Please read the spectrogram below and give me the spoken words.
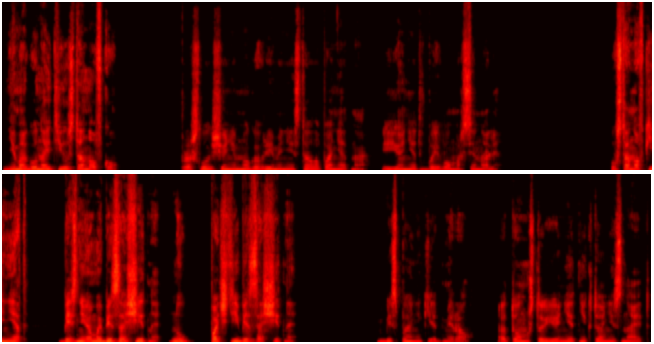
«Не могу найти установку». Прошло еще немного времени и стало понятно. Ее нет в боевом арсенале. «Установки нет. Без нее мы беззащитны. Ну, почти беззащитны». Без паники, адмирал. О том, что ее нет, никто не знает.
